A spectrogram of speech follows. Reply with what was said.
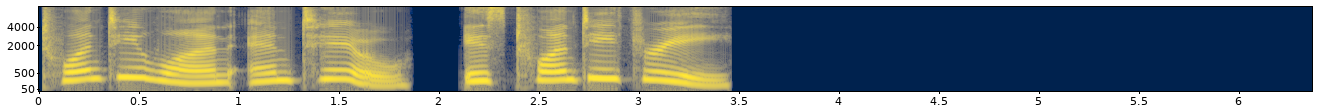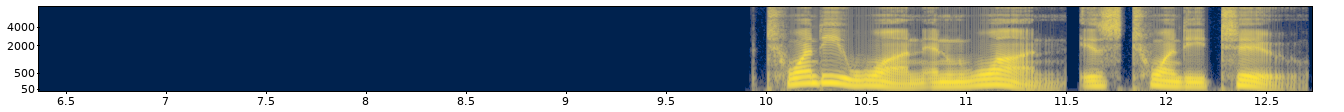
Twenty-one and two is twenty-three. Twenty-one and one is twenty-two.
